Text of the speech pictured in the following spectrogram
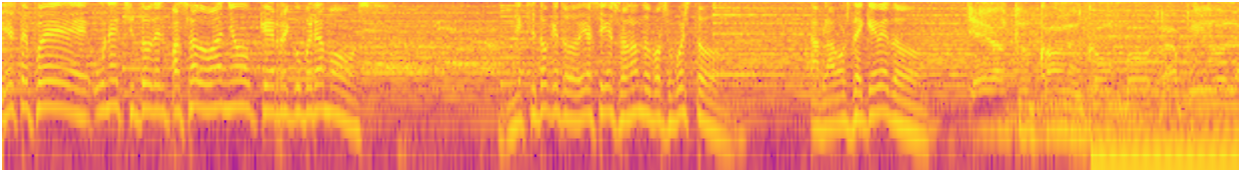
Y este fue un éxito del pasado año que recuperamos. Un éxito que todavía sigue sonando, por supuesto. Hablamos de Quevedo. Llega al club con el combo, rápido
